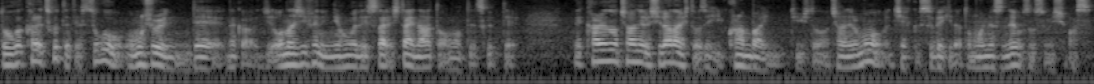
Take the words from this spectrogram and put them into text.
動画彼作っててすごい面白いんでなんか同じふうに日本語でしたいなと思って作って。で彼のチャンネル知らない人はぜひクランバインという人のチャンネルもチェックすべきだと思いますのでお勧めします。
